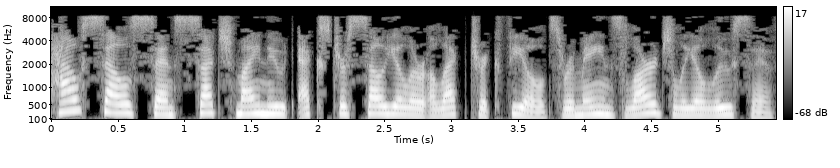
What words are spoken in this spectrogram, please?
How cells sense such minute extracellular electric fields remains largely elusive.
